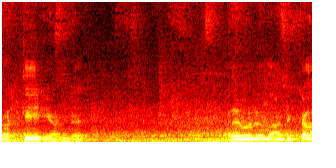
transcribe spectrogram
വർക്ക് ഏരിയ ഉണ്ട്. അതേപോലെ ഒരു അടുക്കള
